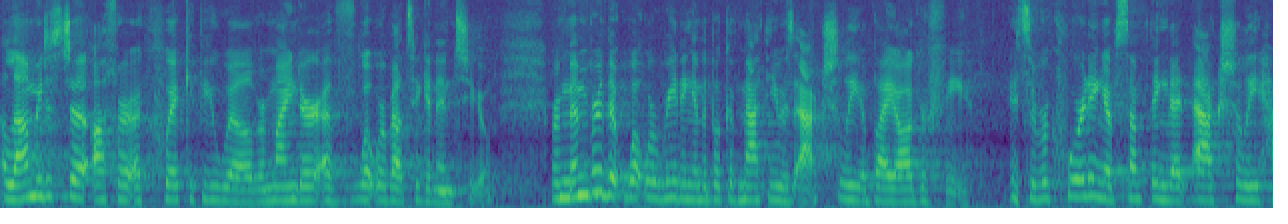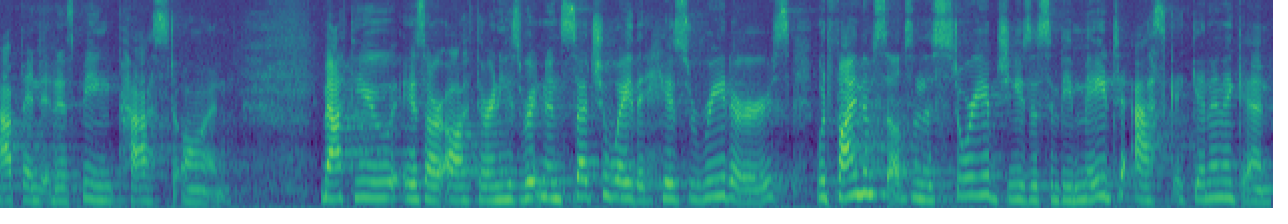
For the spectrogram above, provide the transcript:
Allow me just to offer a quick, if you will, reminder of what we're about to get into. Remember that what we're reading in the book of Matthew is actually a biography, it's a recording of something that actually happened and is being passed on. Matthew is our author, and he's written in such a way that his readers would find themselves in the story of Jesus and be made to ask again and again,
